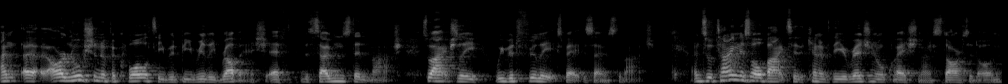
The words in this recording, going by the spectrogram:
And uh, our notion of equality would be really rubbish if the sounds didn't match. So actually, we would fully expect the sounds to match. And so tying this all back to the, kind of the original question I started on,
